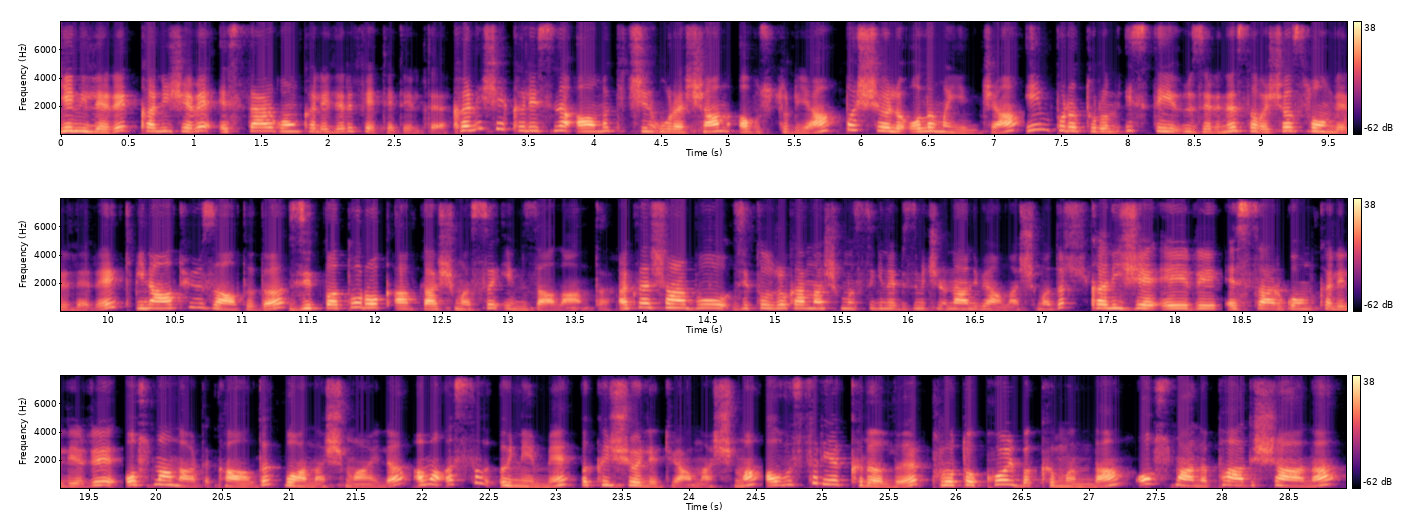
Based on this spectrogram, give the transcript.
yenileri Kanije ve Estergon kaleleri fethedildi. Kanije kalesini almak için uğraşan Avusturya başarılı olamayınca imparatorun isteği üzerine savaşa son verilerek 1606'da Zitvatorok Antlaşması imzalandı. Arkadaşlar bu Zitvatorok Antlaşması yine bizim için önemli bir anlaşmadır. Kanije, Eğri, Estergon kaleleri Osmanlılar'da kaldı bu anlaşmayla. Ama asıl önemi bakın şöyle diyor anlaşma. Avusturya kralı protokol bakımından Osmanlı padişahına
